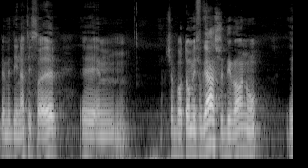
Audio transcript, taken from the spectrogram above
במדינת ישראל. אמ, עכשיו באותו מפגש שדיברנו אה,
